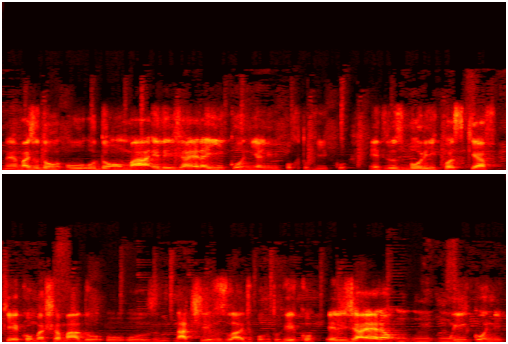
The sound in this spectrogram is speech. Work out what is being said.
Né? Mas o Dom, o, o Dom Omar ele já era ícone ali em Porto Rico. Entre os boricuas, que é, que é como é chamado o, os nativos lá de Porto Rico, ele já era um, um, um ícone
